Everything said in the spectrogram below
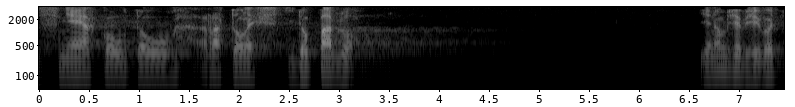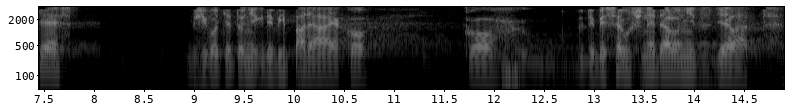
s nějakou tou ratolestí dopadlo. Jenomže v životě, v životě to někdy vypadá jako, jako kdyby se už nedalo nic dělat. E,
